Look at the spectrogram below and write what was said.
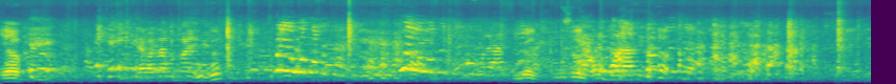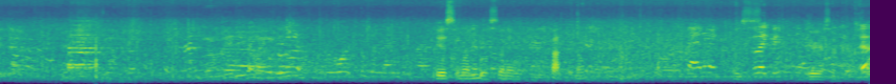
Yo. Yo. Yes, the bus and I'm packed now. It's very second.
